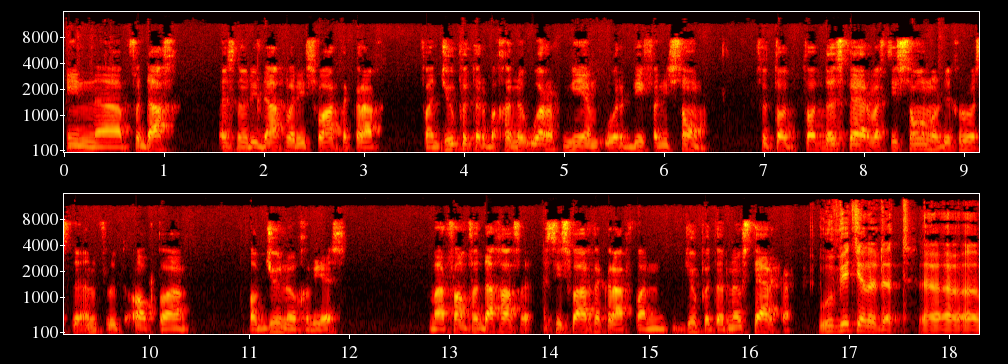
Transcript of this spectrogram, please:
En uh, vandag is nou die dag wat die swaartekrag van Jupiter begin oorneem oor die van die son. So tot tot dusver was die son nou die grootste invloed op uh, op Juno gewees. Maar van vandag af is die swaartekrag van Jupiter nou sterker. Hoe weet julle dit? Uh, uh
